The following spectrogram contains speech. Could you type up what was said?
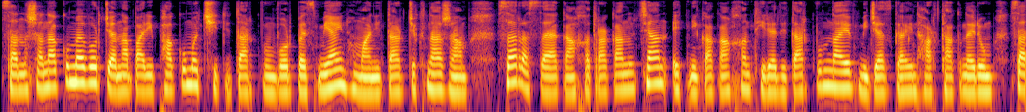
Սա նշանակում է, որ ճանապարհի փակումը չի դիտարկվում որպես միայն հումանիտար ճգնաժամ։ Սա ռասայական խտրականության էթնիկական խնդիր է դիտարկվում նաև միջազգային հարթակներում։ Սա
